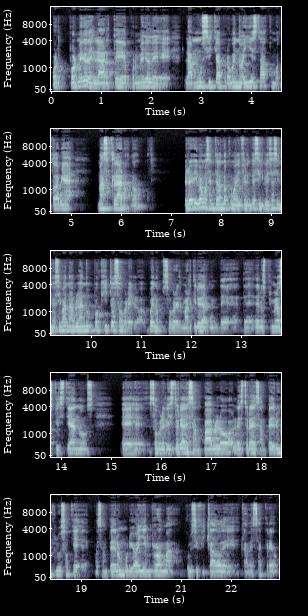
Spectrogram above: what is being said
por, medio del arte, por medio de la música, pero bueno, ahí está como todavía más claro, ¿no? Pero íbamos entrando como a diferentes iglesias y nos iban hablando un poquito sobre lo, bueno, sobre el martirio de, algún, de, los primeros cristianos, eh, sobre la historia de San Pablo, la historia de San Pedro, incluso que pues San Pedro murió ahí en Roma, crucificado de cabeza, creo.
